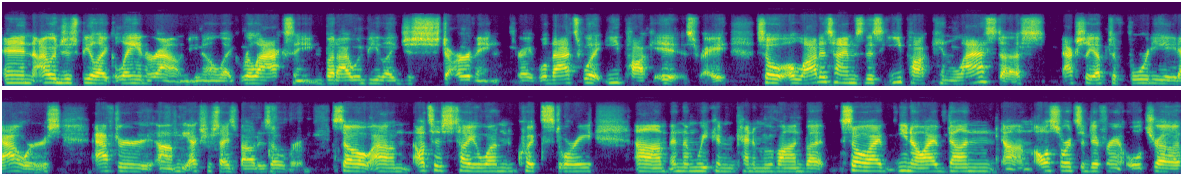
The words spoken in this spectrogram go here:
and I would just be like laying around, you know, like relaxing, but I would be like just starving, right? Well, that's what EPOC is, right? So a lot of times this EPOC can last us actually up to 48 hours after um, the exercise bout is over. So um, I'll just tell you one quick story, um, and then we can kind of move on. But so I've, you know, I've done um, all sorts of different ultra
